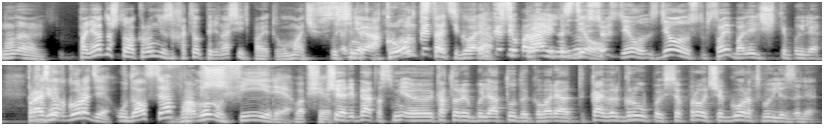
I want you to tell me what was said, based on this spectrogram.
Ну да. Понятно, что Акрон не захотел переносить по этому матч у себя. Нет, Акрон, он, кстати этой, говоря, он все правильно сделал. Все сделал, сделал, чтобы свои болельщики были. Праздник сделал... в городе удался, по-моему, феере вообще. Вообще, ребята, э, которые были оттуда, говорят, кавер-группы, все прочее, город вылезали.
